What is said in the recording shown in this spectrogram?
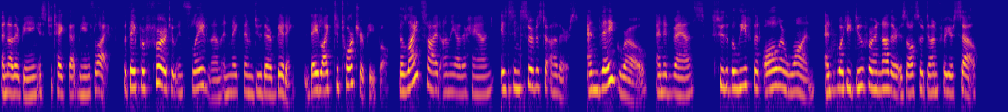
another being is to take that being's life. But they prefer to enslave them and make them do their bidding. They like to torture people. The light side, on the other hand, is in service to others, and they grow and advance through the belief that all are one, and what you do for another is also done for yourself,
